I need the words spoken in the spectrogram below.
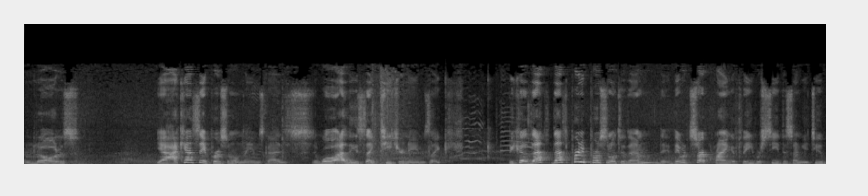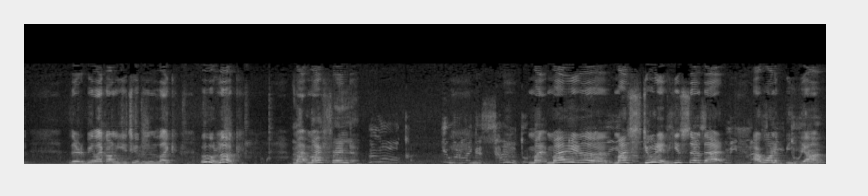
Lols. Yeah, I can't say personal names, guys. Well, at least like teacher names, like because that's that's pretty personal to them. They, they would start crying if they see this on YouTube. They'd be like on YouTube and they're like, "Ooh, look, my my friend, Look, you were like a son my my uh, my student, he said that I want to be young.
